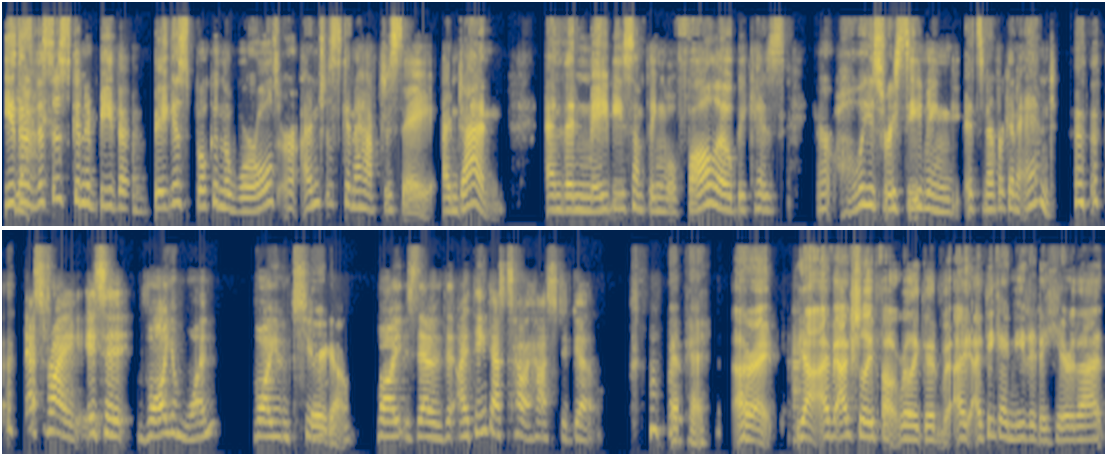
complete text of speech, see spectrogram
either yeah. this is going to be the biggest book in the world or i'm just going to have to say i'm done. And then maybe something will follow because you're always receiving it's never going to end. That's right. It's a volume one volume two. There you go. Volume, so I think that's how it has to go. okay. All right. Yeah, I've actually felt really good. I, I think I needed to hear that.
